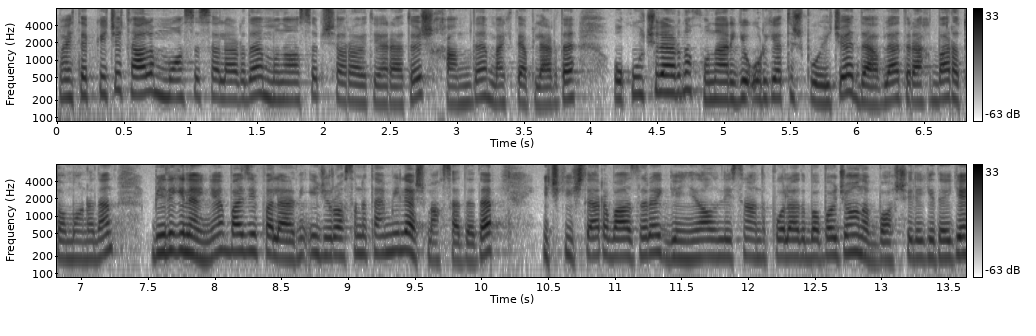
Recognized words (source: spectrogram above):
Maktabgacha ta'lim muassasalarida munosib sharoit yaratish hamda maktablarda o'quvchilarni hunarga o'rgatish bo'yicha davlat rahbari tomonidan belgilangan vazifalarning ijrosini ta'minlash maqsadida ichki ishlar vaziri general leytenant po'lat bobojonov boshchiligidagi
